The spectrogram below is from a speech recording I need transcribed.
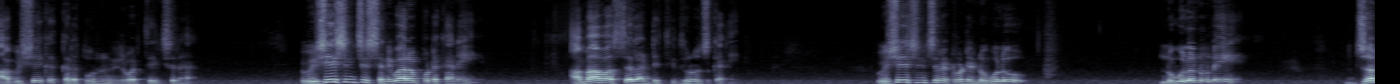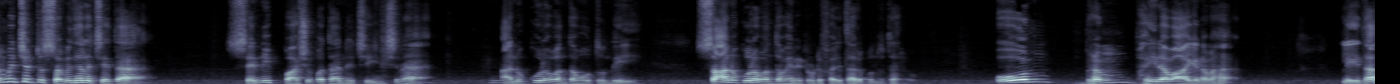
అభిషేక క్రతువును నిర్వర్తించిన విశేషించి శనివారం పూట కానీ అమావాస్య లాంటి తిథి రోజు కానీ విశేషించినటువంటి నువ్వులు నువ్వుల నూనె జమ్మి చెట్టు సమిధల చేత శని పాశుపతాన్ని చేయించిన అనుకూలవంతమవుతుంది. సానుకూలవంతమైనటువంటి ఫలితాలు పొందుతారు. ఓం బ్రహ్మ భైరవాయ నమ లేదా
